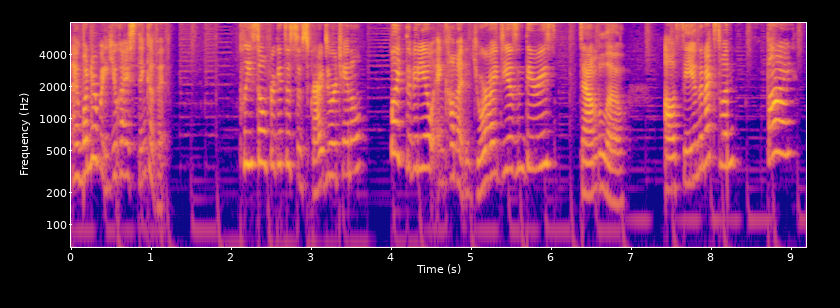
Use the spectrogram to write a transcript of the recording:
I wonder what you guys think of it. Please don't forget to subscribe to our channel, like the video, and comment your ideas and theories down below. I'll see you in the next one. Bye!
